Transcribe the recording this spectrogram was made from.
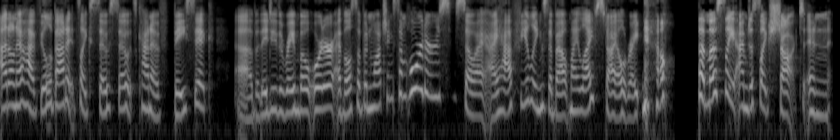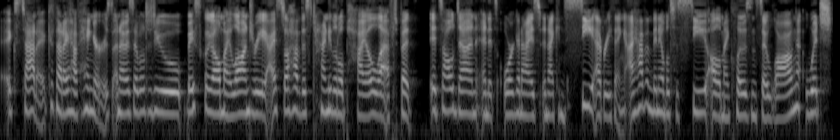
I don't know how I feel about it. It's like so so. It's kind of basic. Uh, but they do the rainbow order. I've also been watching some hoarders, so I, I have feelings about my lifestyle right now. But mostly, I'm just like shocked and ecstatic that I have hangers and I was able to do basically all my laundry. I still have this tiny little pile left, but it's all done and it's organized and I can see everything. I haven't been able to see all of my clothes in so long, which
